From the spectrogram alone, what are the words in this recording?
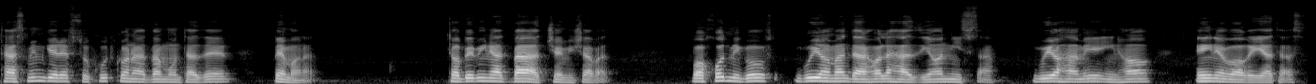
تصمیم گرفت سکوت کند و منتظر بماند. تا ببیند بعد چه می شود با خود می گفت گویا من در حال هزیان نیستم. گویا همه اینها عین واقعیت است.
